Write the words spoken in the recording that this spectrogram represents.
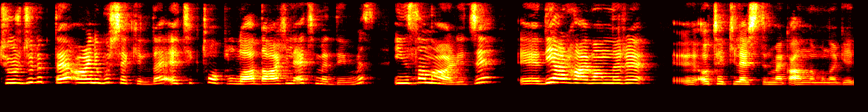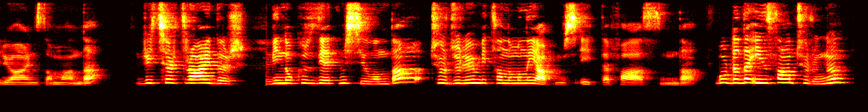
Türcülük de aynı bu şekilde etik topluluğa dahil etmediğimiz insan harici e, diğer hayvanları e, ötekileştirmek anlamına geliyor aynı zamanda. Richard Ryder 1970 yılında türcülüğün bir tanımını yapmış ilk defa aslında. Burada da insan türünün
